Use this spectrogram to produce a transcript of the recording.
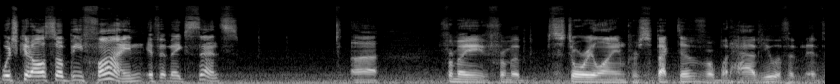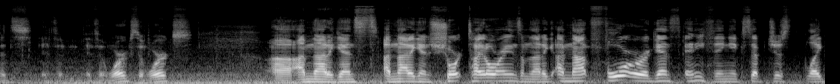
which could also be fine if it makes sense. Uh, from a from a storyline perspective or what have you. If it if it's if it if it works, it works. Uh, I'm not against I'm not against short title reigns. I'm not I'm not for or against anything except just like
